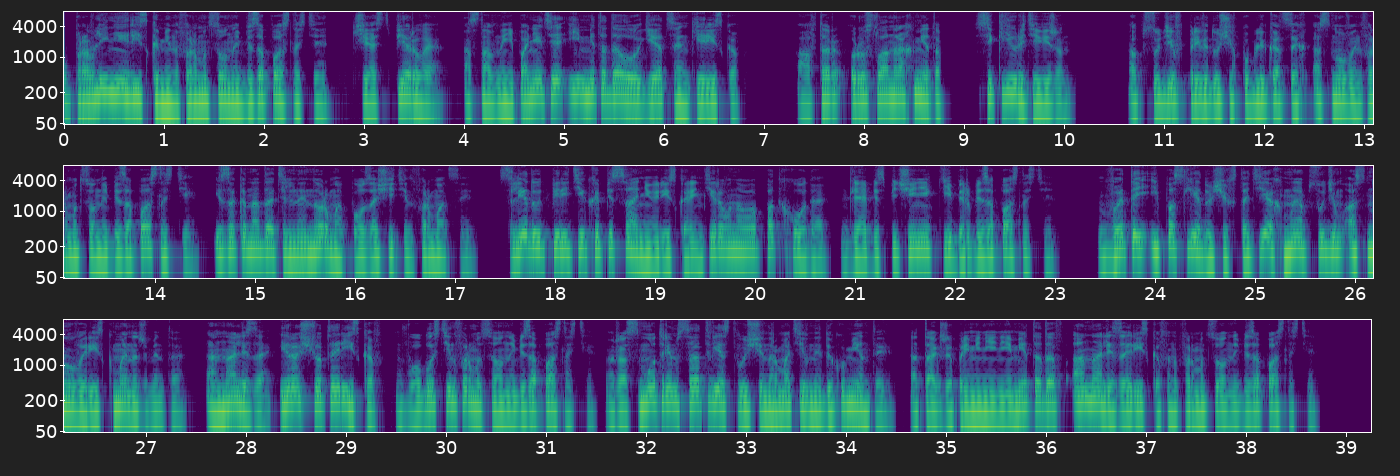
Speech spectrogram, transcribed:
Управление рисками информационной безопасности. Часть первая. Основные понятия и методология оценки рисков. Автор Руслан Рахметов. Security Vision. Обсудив в предыдущих публикациях основы информационной безопасности и законодательные нормы по защите информации, следует перейти к описанию рискоориентированного подхода для обеспечения кибербезопасности. В этой и последующих статьях мы обсудим основы риск-менеджмента, анализа и расчета рисков в области информационной безопасности. Рассмотрим соответствующие нормативные документы, а также применение методов анализа рисков информационной безопасности.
